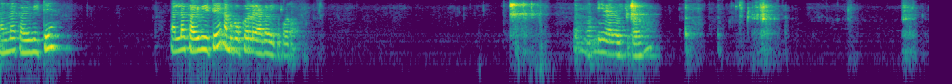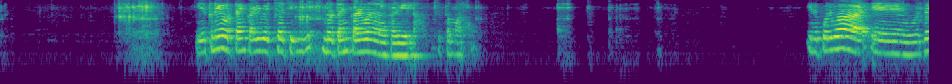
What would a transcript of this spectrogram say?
நல்லா கழுவிட்டு நல்லா கழுவிட்டு நம்ம குக்கரில் வேக வைக்க போகிறோம் அப்படியே வேக வைக்க போகிறோம் ஏற்கனவே ஒரு டைம் கழுவி வச்சாச்சு. இது இன்னொரு டைம் கழுவ கழுவிடலாம். சுத்தமாக இருக்கும். இது பொதுவாக வந்து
